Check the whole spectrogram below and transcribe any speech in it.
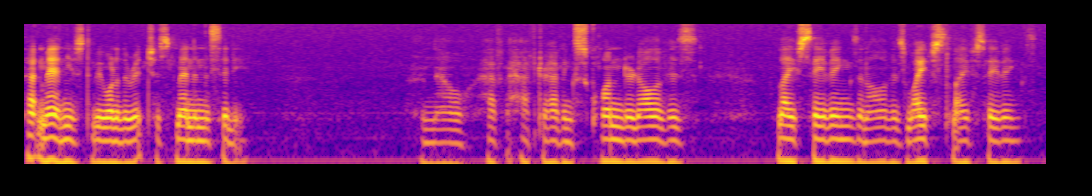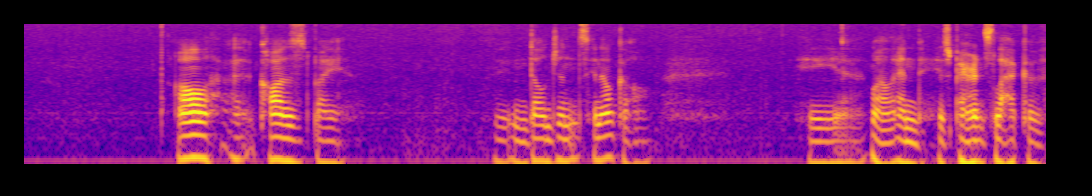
That man used to be one of the richest men in the city. And now, after having squandered all of his life savings and all of his wife's life savings, all uh, caused by indulgence in alcohol. He, uh, well, and his parents' lack of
